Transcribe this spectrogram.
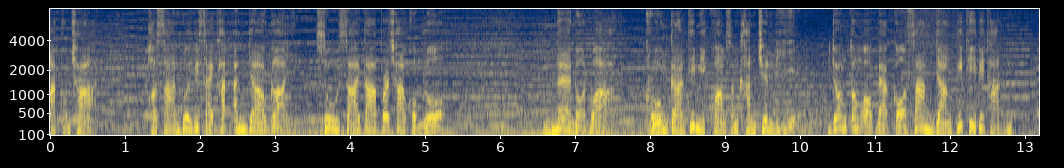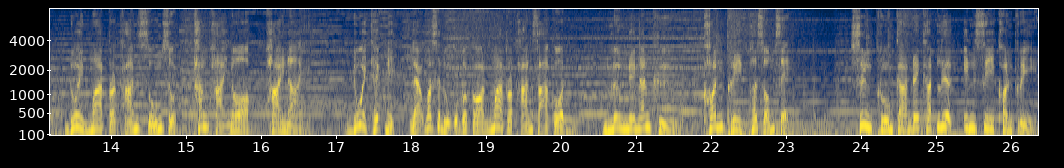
ลักษณ์ของชาติ ผสานด้วยวิสัยทัศน์อันยาวไกล สู่สายตาประชาคมโลก แน่นอนว่า โครงการที่มีความสำคัญเช่นนี้ ย่อมต้องออกแบบก่อสร้างอย่างพิถีพิถัน ด้วยมาตรฐานสูงสุด ทั้งภายนอก ภายใน ด้วยเทคนิคและวัสดุอุปกรณ์มาตรฐานสากล หนึ่งในนั้นคือ คอนกรีตผสมเสร็จ ซึ่งโครงการได้คัดเลือกอินซีคอนกรีต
